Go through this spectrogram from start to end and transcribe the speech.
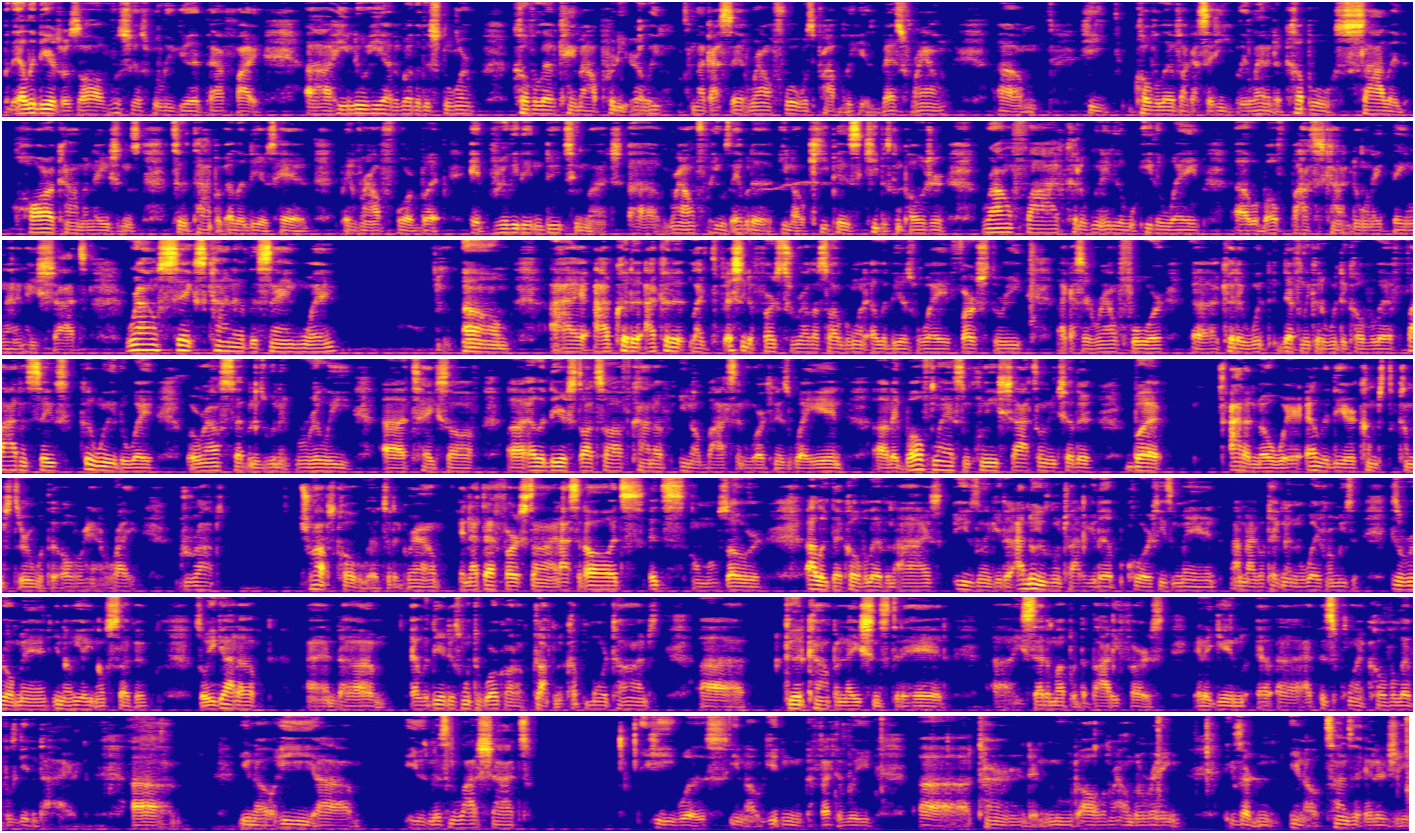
But Ellidir's resolve was just really good that fight. Uh, he knew he had to weather the storm. Kovalev came out pretty early. And Like I said, round four was probably his best round. Um, he Kovalev, like I said, he, he landed a couple solid hard combinations to the top of Ellidir's head in round four, but it really didn't do too much. Uh, round four, he was able to you know keep his keep his composure. Round five could have went either either way, uh, with both boxers kind of doing their thing, landing their shots. Round six, kind of the same way. Um, I I could have I could have like especially the first two rounds I saw going Ellidir's way. First three, like I said, round four, uh, could have went definitely could have went to Kovalev. Five and six could have went either way, but round seven is when it really uh, takes off. Uh, Ellidir starts off kind of you know boxing, working his way in. Uh, they both land some clean shots on each other, but out of nowhere, Ellidir comes comes through with the overhand right, drops drops Kovalev to the ground. And at that first sign, I said, "Oh, it's it's almost over." I looked at Kovalev in the eyes. He was gonna get up. I knew he was gonna try to get up. Of course, he's a man. I'm not gonna take nothing away from him. He's a, he's a real man. You know, he ain't no sucker. So he got up, and um, Ellidir just went to work on him, dropped him a couple more times. Uh, good combinations to the head. Uh, he set him up with the body first, and again, uh at this point, Kovalev was getting tired. Um, you know, he um, he was missing a lot of shots. He was, you know, getting effectively uh, turned and moved all around the ring, exerting, you know, tons of energy.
